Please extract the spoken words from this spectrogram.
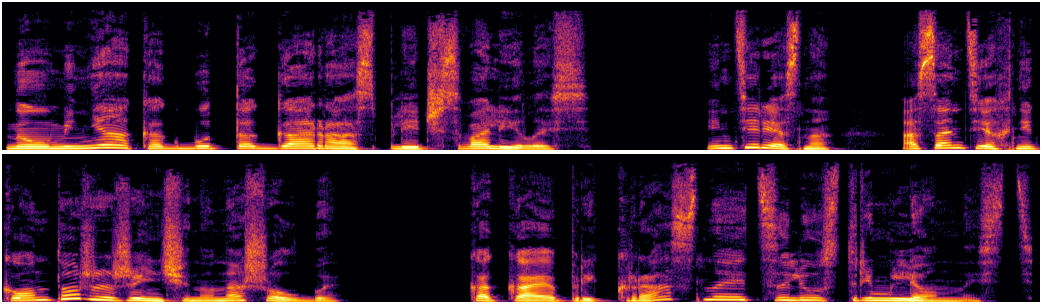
Но у меня как будто гора с плеч свалилась. Интересно, а сантехника он тоже женщину нашел бы? Какая прекрасная целеустремленность!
